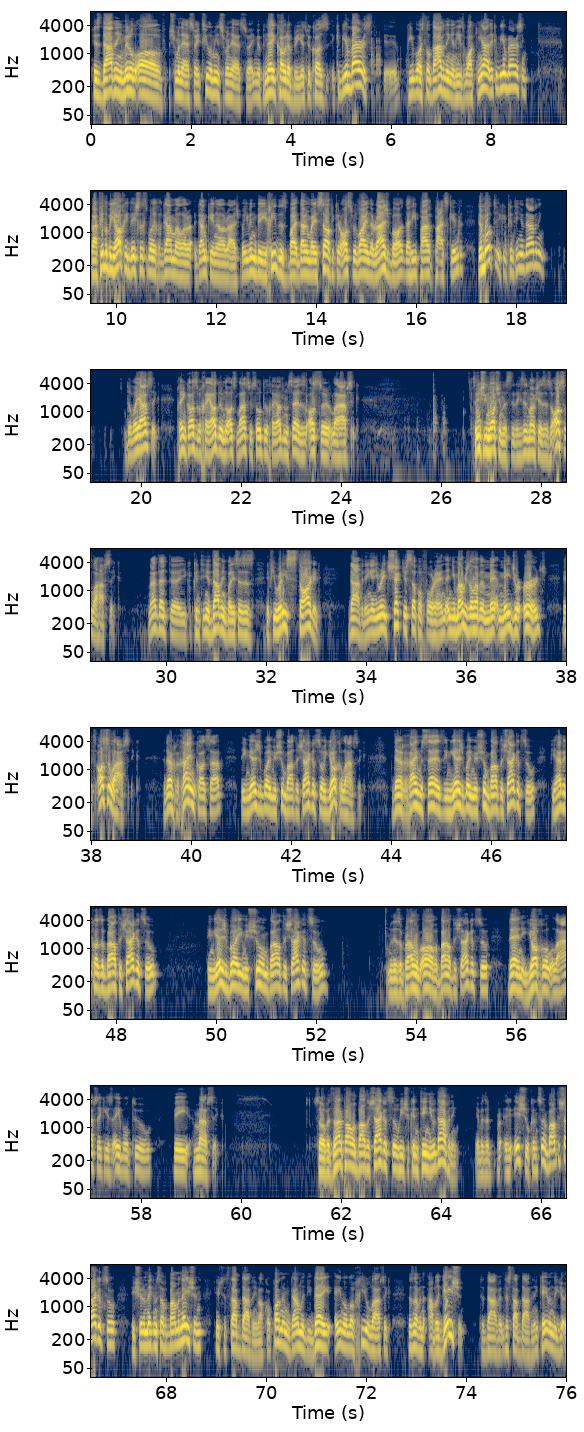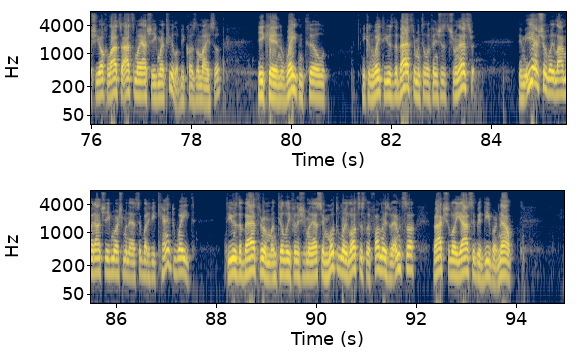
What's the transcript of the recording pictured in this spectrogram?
his davening middle of Shemona Esrei. Tefillah means Shemona Esrei. Mipnei Kavod Abriyas because it could be embarrassed. Uh, people are still davening and he's walking out. It could be embarrassing. But even biyachidus by davening by yourself, you could also rely on the Rashba that he paskind. The mutter, you can continue davening. The v'chayadim, the os lasu sotul chayadim says is osir lahavsik. It's interesting this. He says Mamash says also lahavsik. Not that uh, you could continue davening, but he says is if you already started davening and you already checked yourself beforehand and your mamish don't have a ma- major urge, it's also lahafsik. And Der Chaim Kosav, the Im Boy Mishum Baal Tashakatsu Yochel Hasik. Der Chaim says, Im Yesh Boy Mishum if you have because of Baal Tashakatsu, the Im Yesh Boy Mishum there's a problem of Baal Tashakatsu, then Yochel Lahafsik is able to be Mafsik. So if it's not a problem with Baal Tashakatsu, he should continue davening. If it's an issue, concern about the shagatsu, he shouldn't make himself abomination. He should stop davening. Doesn't have an obligation to daven to stop davening. Because the he can wait until he can wait to use the bathroom until he finishes Shemon Esrei. But if he can't wait to use the bathroom until he finishes Esrei, now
